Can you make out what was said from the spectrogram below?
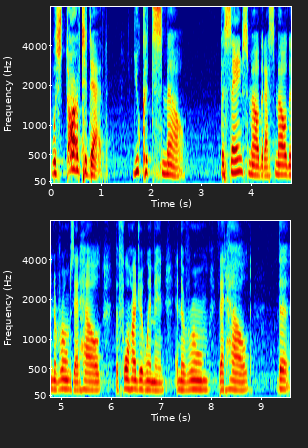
were starved to death. You could smell the same smell that I smelled in the rooms that held the 400 women, in the room that held the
